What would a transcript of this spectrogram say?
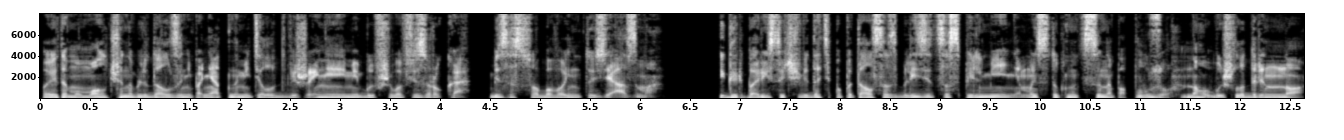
Поэтому молча наблюдал за непонятными телодвижениями бывшего физрука, без особого энтузиазма. Игорь Борисович, видать, попытался сблизиться с пельменем и стукнуть сына по пузу, но вышло дрянно.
